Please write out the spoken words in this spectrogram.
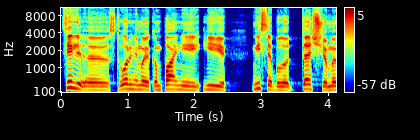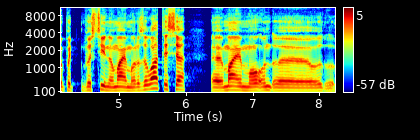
Ціль е, створення моєї компанії і місія було те, що ми постійно маємо розвиватися, е, маємо е,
